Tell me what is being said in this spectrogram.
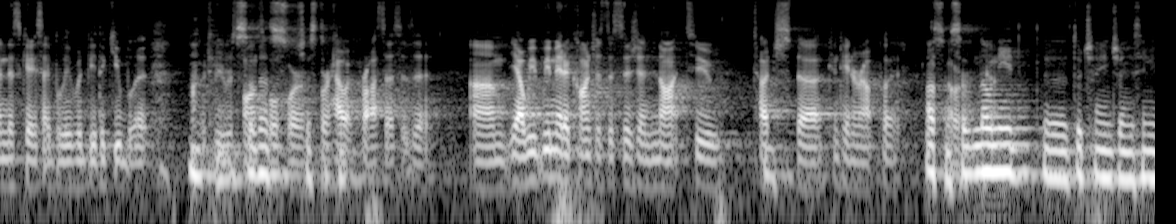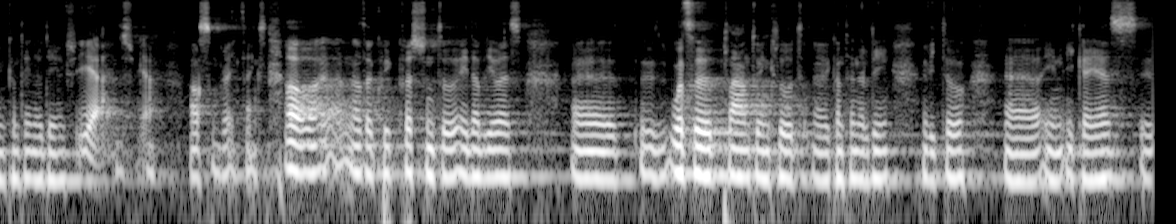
in this case, I believe would be the kubelet, okay, which would be responsible so for, for how it processes it. Um, yeah, we, we made a conscious decision not to touch the container output. Awesome. Or, so no yeah. need uh, to change anything in Containerd actually. Yeah. yeah. Awesome. Great. Thanks. Oh, uh, another quick question to AWS. Uh, what's the plan to include uh, Containerd v2 uh, in EKS? Uh,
